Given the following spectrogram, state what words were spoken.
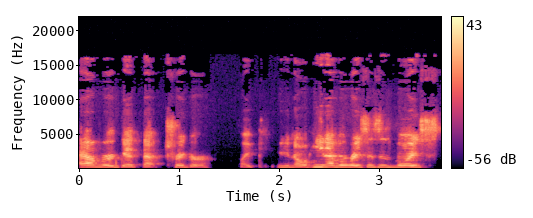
ever get that trigger. Like, you know, he never raises his voice.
